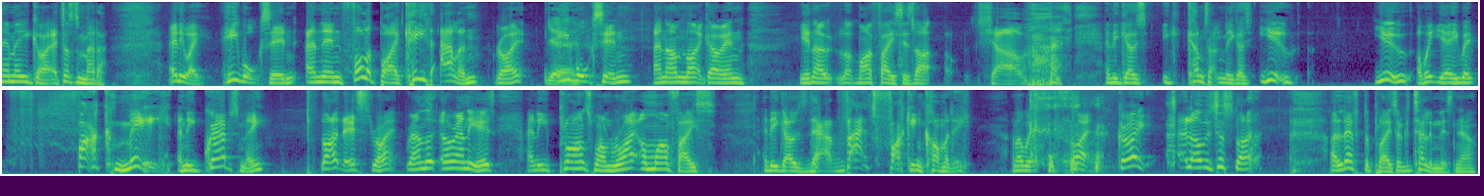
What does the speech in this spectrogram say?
NME guy. It doesn't matter. Anyway, he walks in, and then followed by Keith Allen. Right? Yeah. He walks in, and I'm like going, you know, like my face is like, "Oh, shut up. and he goes, he comes up to me, he goes, you, you. I went, yeah. He went, fuck me, and he grabs me like this, right, around the around the ears, and he plants one right on my face, and he goes, now that's fucking comedy. And I went, right, great. And I was just like, I left the place. I can tell him this now.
